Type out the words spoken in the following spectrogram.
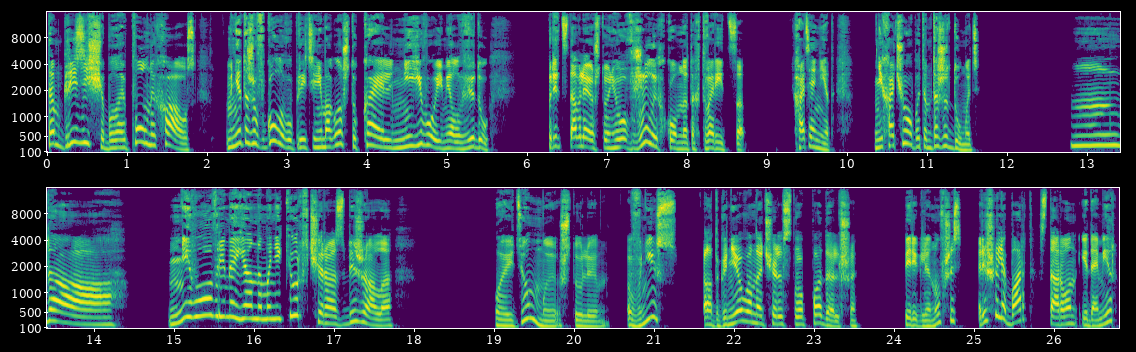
Там грязище было и полный хаос. Мне даже в голову прийти не могло, что Кайл не его имел в виду. Представляю, что у него в жилых комнатах творится. Хотя нет, не хочу об этом даже думать. «Да, не вовремя я на маникюр вчера сбежала. Пойдем мы, что ли, вниз, от гнева начальства подальше?» Переглянувшись, решили Барт, Сторон и Дамир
